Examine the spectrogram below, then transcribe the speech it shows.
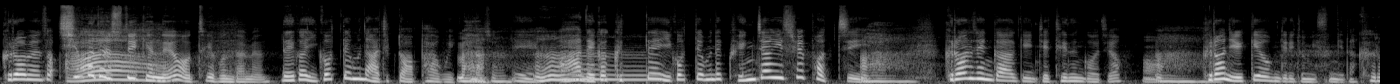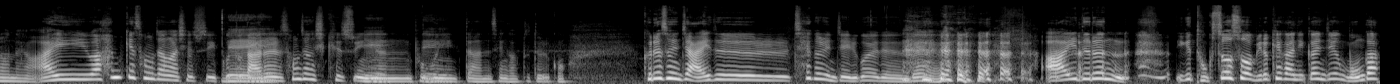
그러면서 치유가 아, 될 수도 있겠네요. 어떻게 본다면. 내가 이것 때문에 아직도 아파하고 있구나. 예. 음. 아, 내가 그때 이것 때문에 굉장히 슬펐지. 아, 그런 생각이 이제 드는 거죠. 어. 아. 그런 일깨움들이 좀 있습니다. 그러네요. 아이와 함께 성장하실 수 있고 또 네. 나를 성장시킬 수 있는 네. 부분이 네. 있다는 생각도 들고. 그래서 이제 아이들 책을 이제 읽어야 되는데 아이들은 이게 독서 수업 이렇게 가니까 이제 뭔가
